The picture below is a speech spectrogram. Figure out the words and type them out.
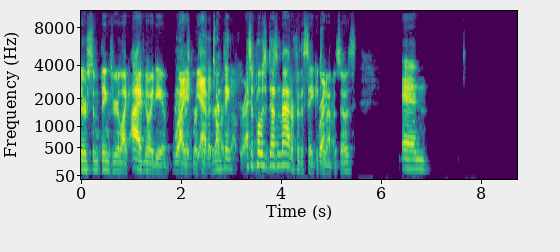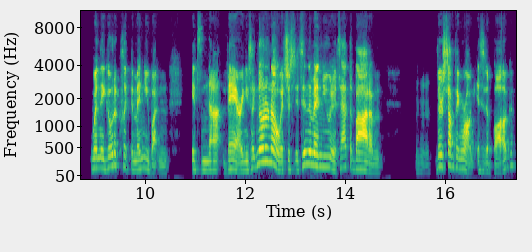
there's some things where you're like i have no idea how this right person the avatar stuff i suppose it doesn't matter for the sake of two Right, right. episodes and when they go to click the menu button it's not there and he's like no no no it's just it's in the menu and it's at the bottom Mhm. there's something wrong. Is it a bug?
